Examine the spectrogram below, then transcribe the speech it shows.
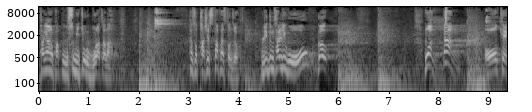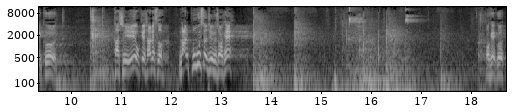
방향을 바꾸고 수비 이쪽으로 몰았잖아. 해서 다시 stop해서 던져. 리듬 살리고 go! one, 땅! 오케이, good. 다시, 오케이, 잘했어. 날 보고 있어, 지금 정확해. 오케이, good.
